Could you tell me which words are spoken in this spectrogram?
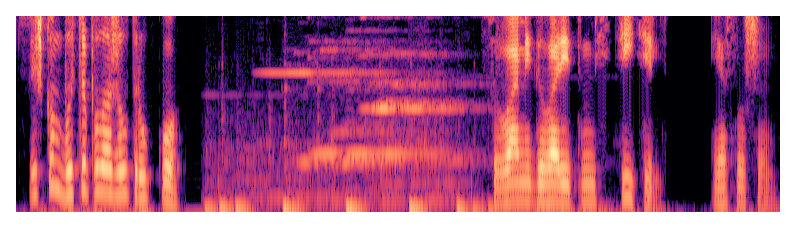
слишком быстро положил трубку. «С вами говорит Мститель. Я слушаю».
